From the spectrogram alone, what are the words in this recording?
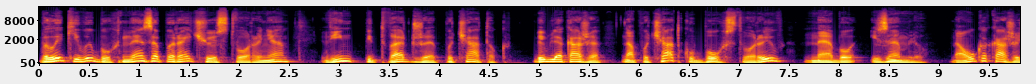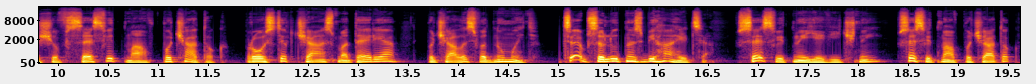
Великий вибух не заперечує створення, він підтверджує початок. Біблія каже: на початку Бог створив небо і землю. Наука каже, що Всесвіт мав початок. Простір, час, матерія почались в одну мить. Це абсолютно збігається. Всесвіт не є вічний, всесвіт мав початок.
